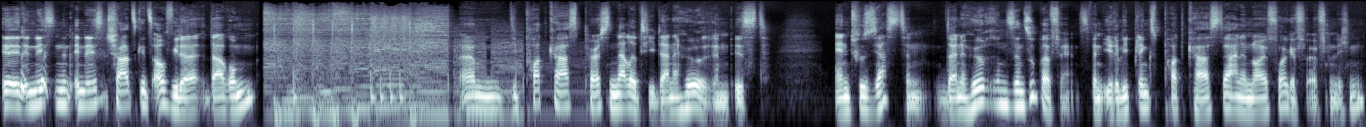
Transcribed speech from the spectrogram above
In den nächsten, in den nächsten Charts geht es auch wieder darum, ähm, die Podcast-Personality deiner Hörerin ist Enthusiastin. Deine Hörerinnen sind Superfans. Wenn ihre Lieblingspodcaster eine neue Folge veröffentlichen,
